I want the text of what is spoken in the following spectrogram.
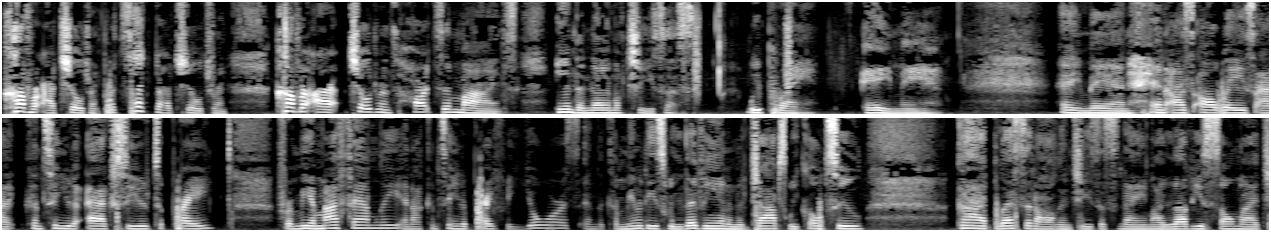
Cover our children. Protect our children. Cover our children's hearts and minds. In the name of Jesus, we pray. Amen. Amen. And as always, I continue to ask you to pray for me and my family, and I continue to pray for yours and the communities we live in and the jobs we go to. God bless it all in Jesus' name. I love you so much.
